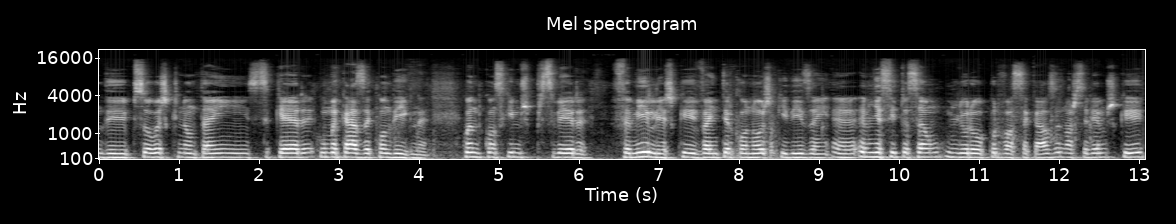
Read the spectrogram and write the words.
de pessoas que não têm sequer uma casa condigna, quando conseguimos perceber famílias que vêm ter connosco e dizem uh, a minha situação melhorou por vossa causa, nós sabemos que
